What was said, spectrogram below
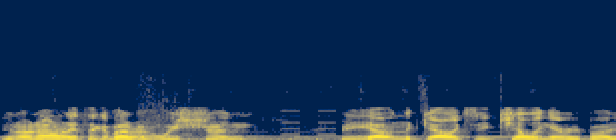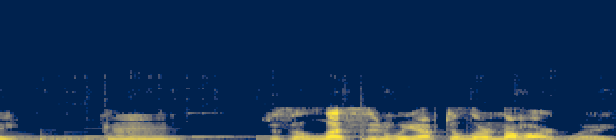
You know, now that I think about it, maybe we shouldn't be out in the galaxy killing everybody. Hmm. Just a lesson we have to learn the hard way.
